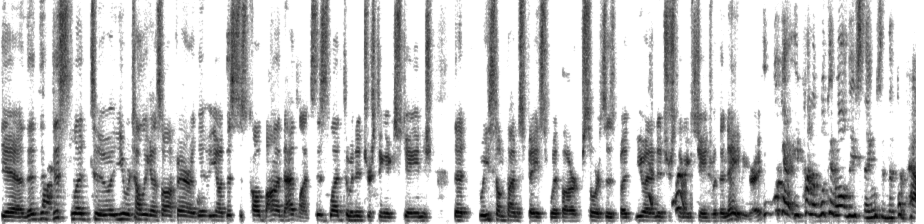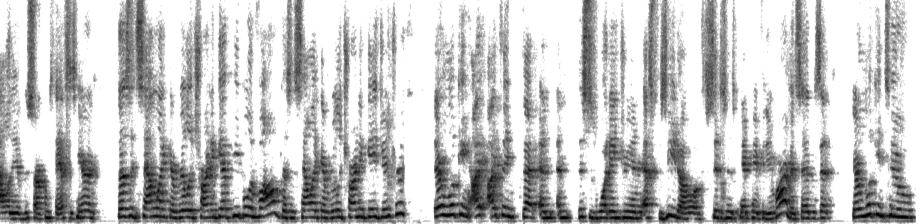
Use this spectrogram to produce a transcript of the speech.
Yeah, th- th- this led to you were telling us off air. That, you know, this is called behind the headlines. This led to an interesting exchange that we sometimes face with our sources, but you had an interesting exchange with the Navy, right? you look at you kind of look at all these things in the totality of the circumstances here and does it sound like they're really trying to get people involved does it sound like they're really trying to gauge interest they're looking i, I think that and, and this is what adrienne esposito of citizens campaign for the environment said is that they're looking to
